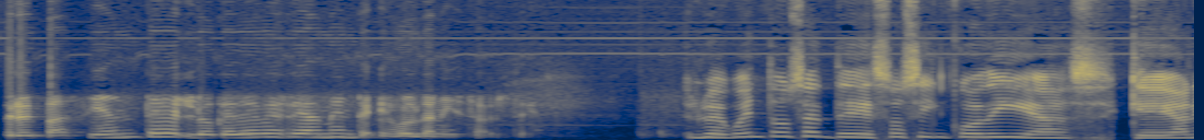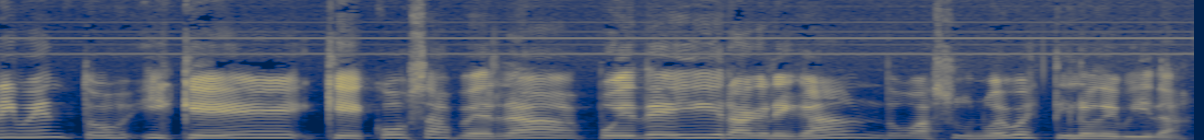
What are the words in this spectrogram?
pero el paciente lo que debe realmente es organizarse. Luego entonces de esos cinco días, ¿qué alimentos y qué, qué cosas, verdad, puede ir agregando a su nuevo estilo de vida?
